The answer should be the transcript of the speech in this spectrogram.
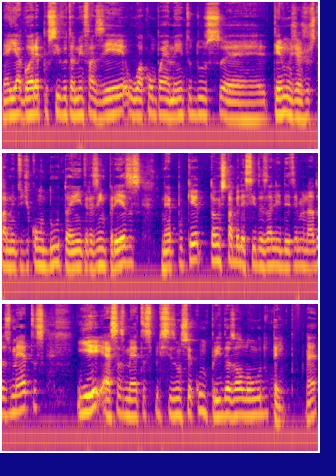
né, e agora é possível também fazer o acompanhamento dos é, termos de ajustamento de conduta entre as empresas, né, porque estão estabelecidas ali determinadas metas e essas metas precisam ser cumpridas ao longo do tempo. Né?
